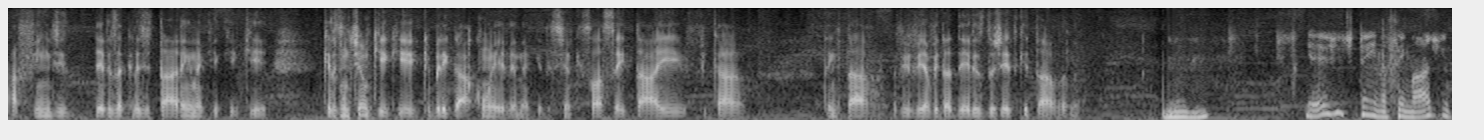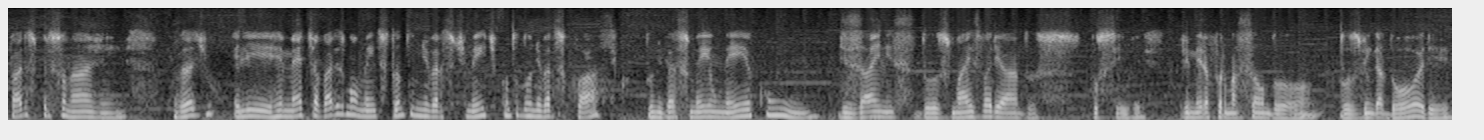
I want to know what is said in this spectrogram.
a fim de deles acreditarem, né, que, que, que, que eles não tinham que, que, que brigar com ele, né, que eles tinham que só aceitar e ficar tentar viver a vida deles do jeito que tava, né. Uhum. E aí a gente tem nessa imagem vários personagens. Na verdade, ele remete a vários momentos, tanto do universo Ultimate quanto do universo clássico do universo 616 com designs dos mais variados possíveis. Primeira formação do, dos Vingadores,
